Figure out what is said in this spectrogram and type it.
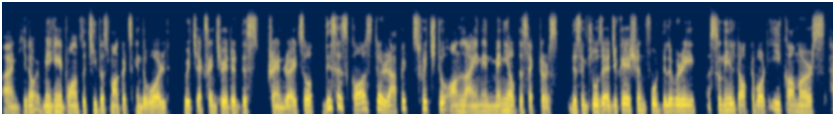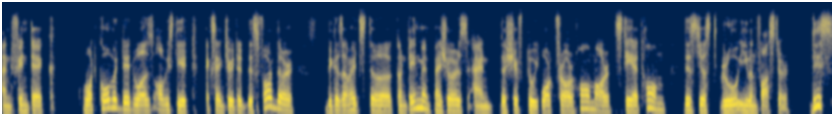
and you know making it one of the cheapest markets in the world which accentuated this trend right? So this has caused a rapid switch to online in many of the sectors. This includes education food delivery. Sunil talked about e-commerce and fintech. What covid did was obviously it accentuated this further because amidst the containment measures and the shift to work from home or stay at home this just grew even faster this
